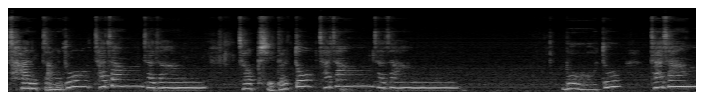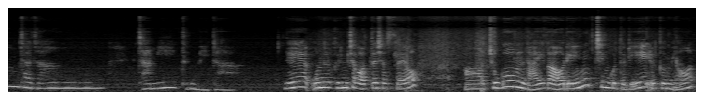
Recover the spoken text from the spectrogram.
찬장도 자장 자장. 접시들도 자장 자장. 모두 자장 자장. 잠이 듭니다. 네, 오늘 그림책 어떠셨어요? 어, 조금 나이가 어린 친구들이 읽으면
